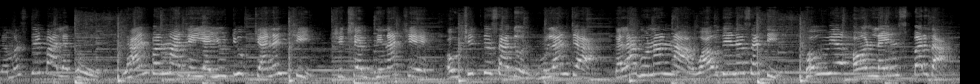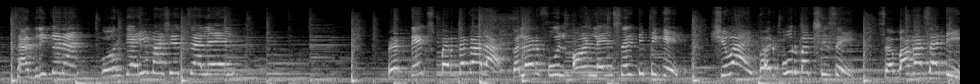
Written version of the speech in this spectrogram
नमस्ते पालक हो. लहानपण माझे या युट्यूब चॅनलची शिक्षक दिनाचे औचित्य साधून मुलांच्या कलागुणांना वाव देण्यासाठी भव्य ऑनलाईन स्पर्धा सादरीकरण कोणत्याही भाषेत चालेल? प्रत्येक स्पर्धकाला कलरफुल ऑनलाईन सर्टिफिकेट शिवाय भरपूर बक्षिसे सहभागासाठी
